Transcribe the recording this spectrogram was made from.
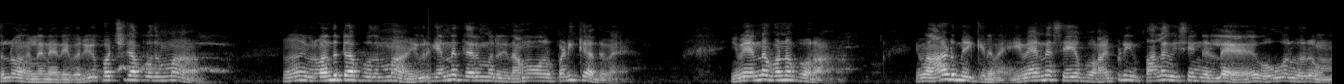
சொல்லுவாங்கல்ல நிறைய பேர். இவர் படிச்சுட்டா போதுமா இவர் வந்துட்டா போதுமா இவருக்கு என்ன திறமை இருக்குது? நம்ம ஒரு படிக்காதவன். இவன் என்ன பண்ண போறான்? இவன் ஆடு மேய்க்கிறவன். இவன் என்ன செய்ய போறான்? இப்படி பல விஷயங்கள்ல ஒவ்வொருவரும்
